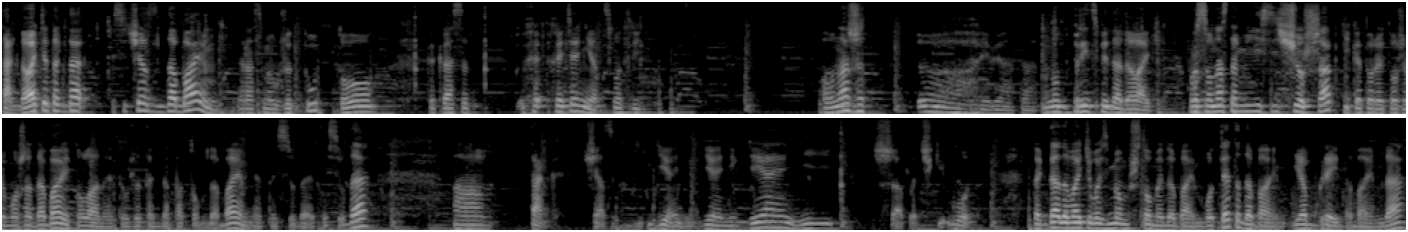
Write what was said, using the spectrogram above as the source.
Так, давайте тогда сейчас добавим. Раз мы уже тут, то как раз... это- Хотя нет, смотри. А у нас же... Ах, ребята. Ну, в принципе, да, давайте. Просто у нас там есть еще шапки, которые тоже можно добавить. Ну ладно, это уже тогда потом добавим. Это сюда, это сюда. А, так, сейчас, где они, где они, где они? Шапочки, вот. Тогда давайте возьмем, что мы добавим. Вот это добавим и апгрейд добавим, да?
